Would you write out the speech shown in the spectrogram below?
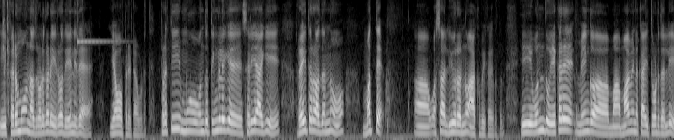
ಈ ಫೆರಮೋನ್ ಅದರೊಳಗಡೆ ಇರೋದು ಏನಿದೆ? ಯಾವಾಪ್ರೇಟ್ ಆಗ್ಬಿಡುತ್ತೆ. ಪ್ರತಿ ಮೂ ಒಂದು ತಿಂಗಳಿಗೆ ಸರಿಯಾಗಿ ರೈತರು ಅದನ್ನು ಮತ್ತೆ ಹೊಸ ಲ್ಯೂರನ್ನು ಹಾಕಬೇಕಾಗಿರ್ತದೆ. ಈ ಒಂದು ಎಕರೆ ಮೇಂಗೋ ಮಾವಿನಕಾಯಿ ತೋಟದಲ್ಲಿ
